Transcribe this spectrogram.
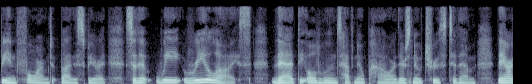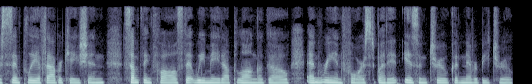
be informed by the Spirit so that we realize that the old wounds have no power. There's no truth to them. They are simply a fabrication, something false that we made up long ago and reinforced, but it isn't true could never be true.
